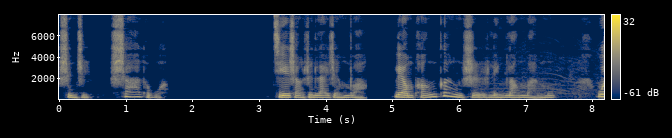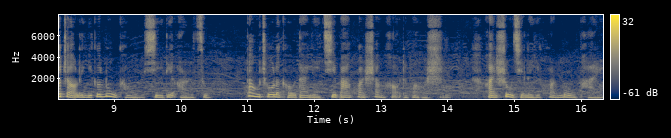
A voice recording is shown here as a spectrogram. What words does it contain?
甚至杀了我。街上人来人往，两旁更是琳琅满目。我找了一个路口席地而坐。倒出了口袋里七八块上好的宝石，还竖起了一块木牌，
